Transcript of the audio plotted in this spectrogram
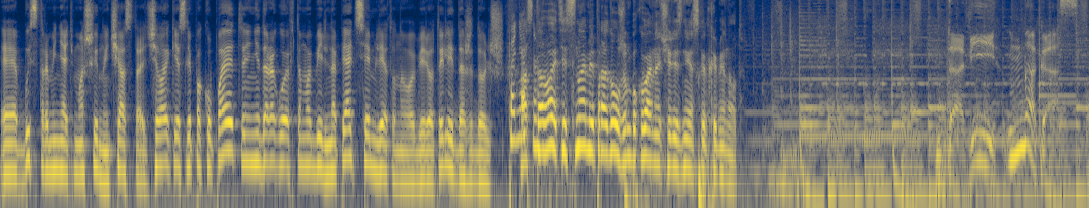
э, быстро менять машины. Часто человек, если покупает недорогой автомобиль, на 5-7 лет он его берет или даже дольше. Понятно. Оставайтесь с нами, продолжим буквально через несколько минут. «Дави на газ»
